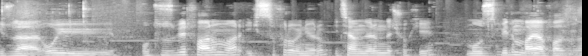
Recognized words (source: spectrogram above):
güzel. Oy. 31 farmım var. 2-0 oynuyorum. İtemlerim de çok iyi. Move speed'im baya fazla.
